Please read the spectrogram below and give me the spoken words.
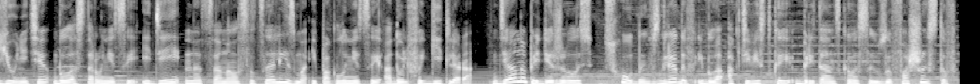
Юнити была сторонницей идей национал-социализма и поклонницей Адольфа Гитлера. Диана придерживалась сходных взглядов и была активисткой Британского союза фашистов,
